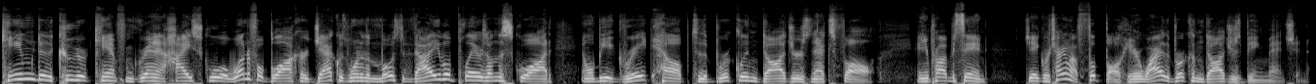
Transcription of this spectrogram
came to the Cougar camp from Granite High School. A wonderful blocker. Jack was one of the most valuable players on the squad and will be a great help to the Brooklyn Dodgers next fall. And you're probably saying, Jake, we're talking about football here. Why are the Brooklyn Dodgers being mentioned?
